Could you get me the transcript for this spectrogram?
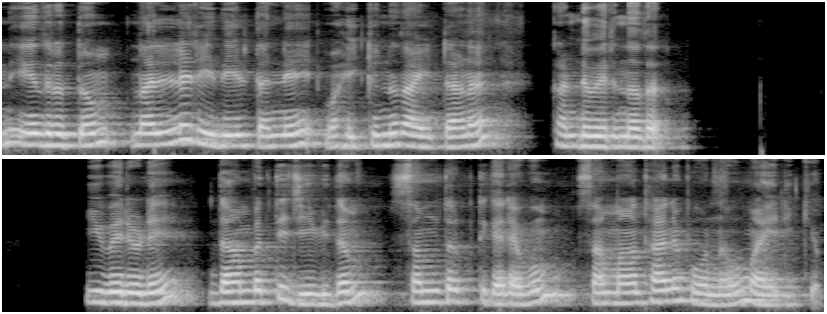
നേതൃത്വം നല്ല രീതിയിൽ തന്നെ വഹിക്കുന്നതായിട്ടാണ് കണ്ടുവരുന്നത്. ഇവരുടെ ദാമ്പത്യ ജീവിതം സംതൃപ്തികരവും സമാധാനപൂർണവുമായിരിക്കും.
